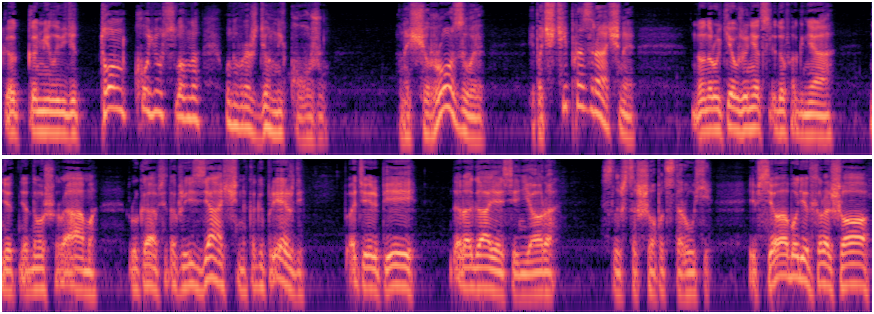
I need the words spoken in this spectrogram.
как Камила видит тонкую, словно у новорожденной кожу. Она еще розовая, и почти прозрачная, но на руке уже нет следов огня, нет ни одного шрама, рука все так же изящна, как и прежде. «Потерпи, дорогая сеньора», — слышится шепот старухи, — «и все будет хорошо,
